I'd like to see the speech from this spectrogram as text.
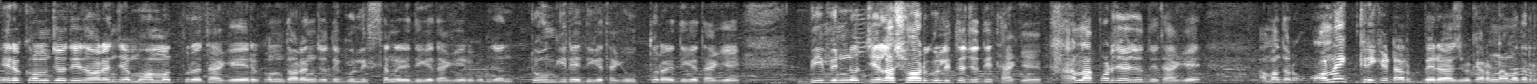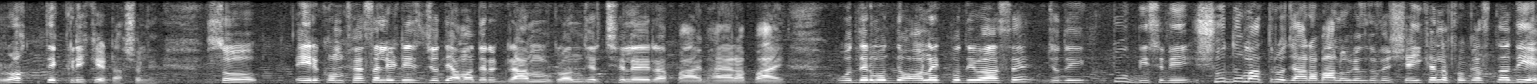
এরকম যদি ধরেন যে মোহাম্মদপুরে থাকে, এরকম ধরেন যদি গুলিস্তানের দিকে থাকে, এরকম যেমন টঙ্গির দিকে থাকে, উত্তরের দিকে থাকে, বিভিন্ন জেলা শহরগুলিতে যদি থাকে, থানা পর্যায়ে যদি থাকে আমাদের অনেক ক্রিকেটার বেরো আসবে, কারণ আমাদের রক্তে ক্রিকেট আসলে। সো এইরকম ফ্যাসিলিটিস যদি আমাদের গ্রামগঞ্জের ছেলেরা পায়, ভাইয়ারা পায়, ওদের মধ্যে অনেক প্রতিভা আছে। যদি একটু বিসিবি শুধুমাত্র যারা ভালো খেলতেছে সেইখানে ফোকাস না দিয়ে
